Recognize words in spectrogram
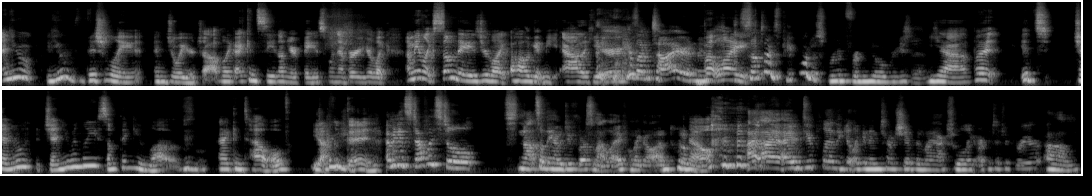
And you you visually enjoy your job. Like I can see it on your face whenever you're like I mean like some days you're like, Oh, get me out of here. because I'm tired. Man. but And like sometimes people are just rude for no reason. Yeah, but it's genu- genuinely something you love. Mhm. And I can tell. Yeah, Pretty sure. good. I mean, it's definitely still s- not something I would do for the rest of my life. Oh my god. No. I, I, I do plan to get like an internship in my actual like architecture career. Um,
